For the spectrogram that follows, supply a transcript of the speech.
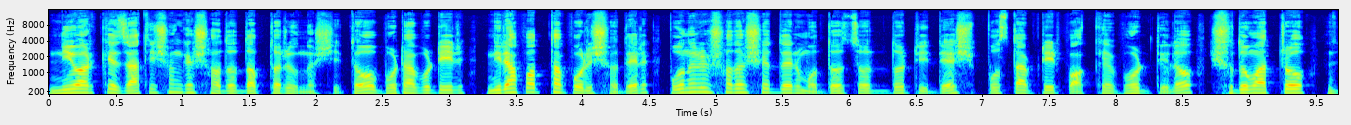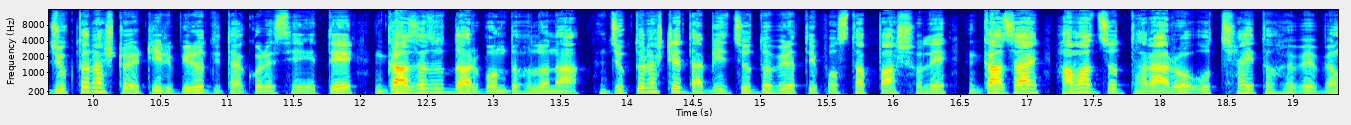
নিউ ইয়র্কে জাতিসংঘের সদর দপ্তরে অনুষ্ঠিত ভোটাভুটির নিরাপত্তা পরিষদের পনেরো সদস্যদের মধ্যে চোদ্দটি দেশ প্রস্তাবটির পক্ষে ভোট দিল। শুধুমাত্র যুক্তরাষ্ট্র এটির বিরোধিতা করেছে। এতে গাজা যুদ্ধ আর বন্ধ হল না। যুক্তরাষ্ট্রের দাবি, যুদ্ধবিরতি প্রস্তাব পাশ হলে গাজায় হামাজ যোদ্ধারা আরও উৎসাহিত হবে এবং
